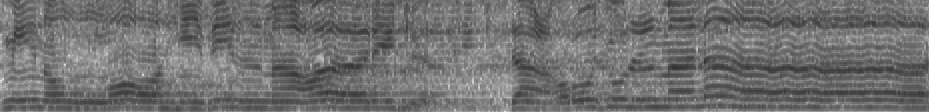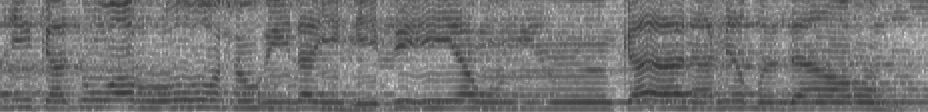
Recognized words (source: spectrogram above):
من الله ذي المعارج. تعرج الملائكة والروح إليه في يوم كان مقداره.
